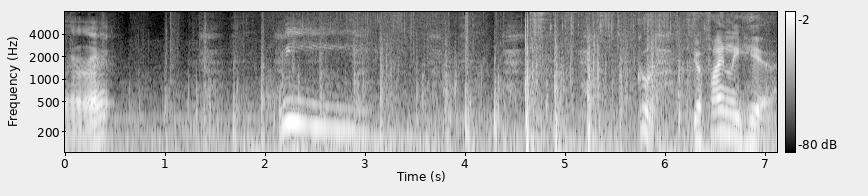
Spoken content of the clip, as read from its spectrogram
Alright. Whee! You're finally here.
